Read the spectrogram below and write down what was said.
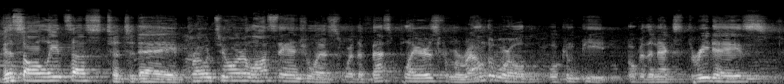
This all leads us to today, Pro Tour Los Angeles, where the best players from around the world will compete over the next three days.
